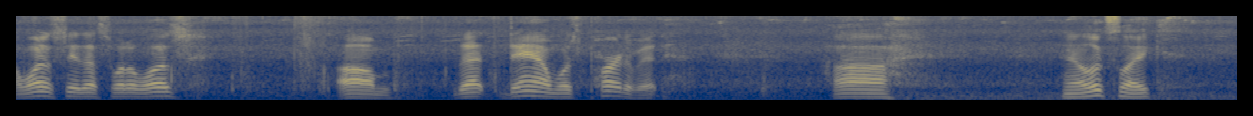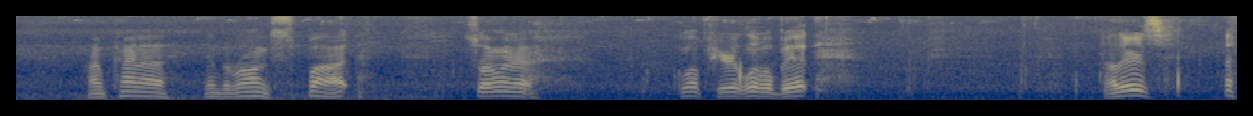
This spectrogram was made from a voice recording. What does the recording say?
I want to say that's what it was. Um, that dam was part of it. Uh, and it looks like I'm kind of in the wrong spot. So I'm going to go up here a little bit. Now there's a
